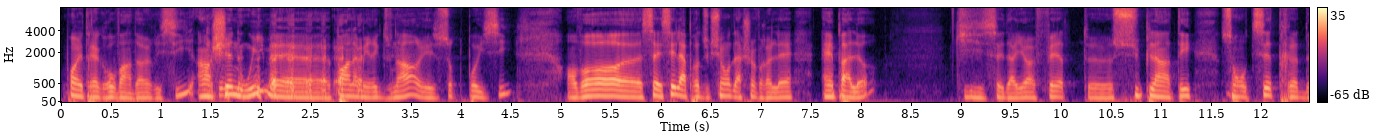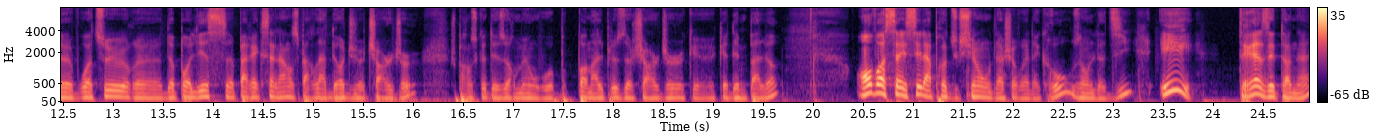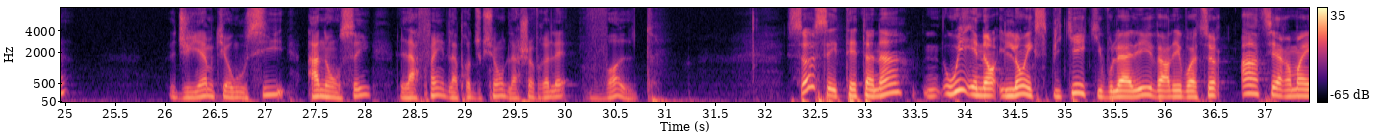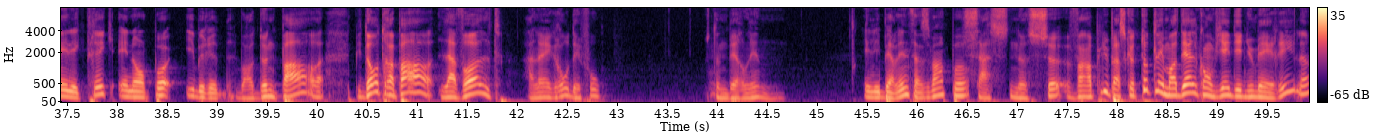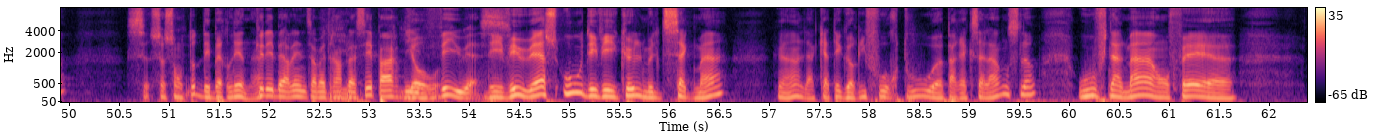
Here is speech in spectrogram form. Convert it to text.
pas un très gros vendeur ici. En Chine, oui, mais euh, pas en Amérique du Nord et surtout pas ici. On va euh, cesser la production de la Chevrolet Impala, qui s'est d'ailleurs fait euh, supplanter son titre de voiture de police par excellence par la Dodge Charger. Je pense que désormais, on voit pas mal plus de Charger que, que d'Impala. On va cesser la production de la Chevrolet Cruze, on l'a dit. Et, très étonnant, GM qui a aussi annoncé la fin de la production de la Chevrolet Volt. Ça, c'est étonnant. Oui et non. Ils l'ont expliqué qu'ils voulaient aller vers des voitures entièrement électriques et non pas hybrides. Bon, d'une part. Puis d'autre part, la Volt, a un gros défaut. C'est une berline. Et les berlines, ça se vend pas. Ça ne se vend plus parce que tous les modèles qu'on vient d'énumérer, là, ce sont toutes des berlines. Hein. Que des berlines. Ça va être remplacé par des VUS. Des VUS ou des véhicules multisegments. Hein, la catégorie fourre-tout euh, par excellence, là, où finalement on fait euh,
